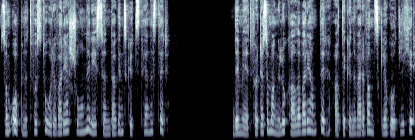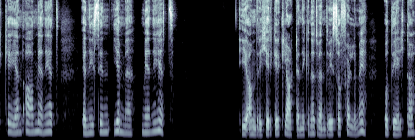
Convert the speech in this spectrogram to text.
som åpnet for store variasjoner i søndagens gudstjenester. Det medførte så mange lokale varianter at det kunne være vanskelig å gå til kirke i en annen menighet enn i sin hjemmemenighet. I andre kirker klarte en ikke nødvendigvis å følge med og delta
